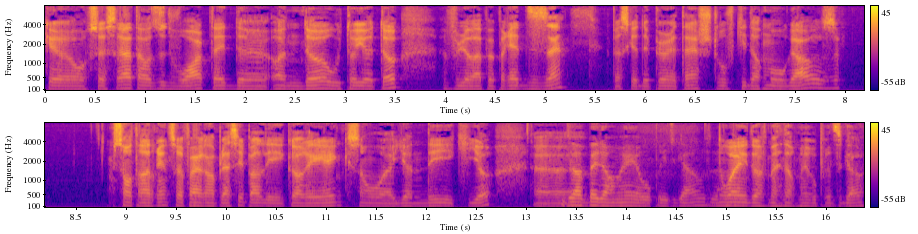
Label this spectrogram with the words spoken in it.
qu'on se serait attendu de voir peut-être de Honda ou Toyota, il à peu près 10 ans. Parce que depuis un temps, je trouve qu'ils dorment au gaz. Ils sont en train de se faire remplacer par les Coréens qui sont euh, Hyundai et Kia. Euh, Ils doivent bien dormir au prix du gaz. là. Ouais, ils doivent bien dormir au prix du gaz.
